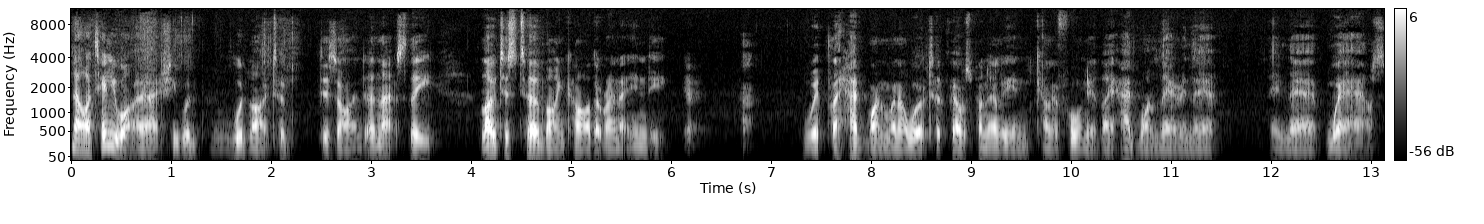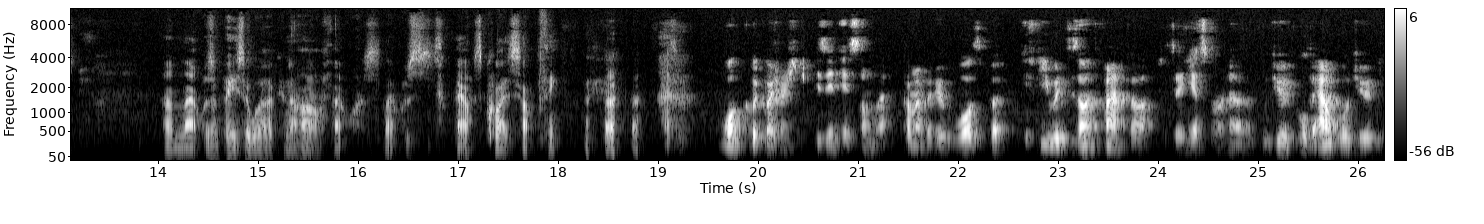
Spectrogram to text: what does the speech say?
now, I tell you what I actually would, would like to have designed, and that's the Lotus turbine car that ran at Indy. Yeah. They had one when I worked at Vel's Parnelli in California. They had one there in their in their warehouse, and that was a piece of work and a half. That was that was that was quite something. One quick question is in here somewhere. I can't remember who it was, but if you would design the fan car, just a yes or a no, would you have pulled it out, or would you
